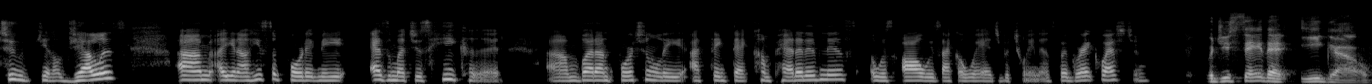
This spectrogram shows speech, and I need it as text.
too, you know, jealous. Um, uh, you know, he supported me as much as he could. Um, but unfortunately, I think that competitiveness was always like a wedge between us. But great question. Would you say that ego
